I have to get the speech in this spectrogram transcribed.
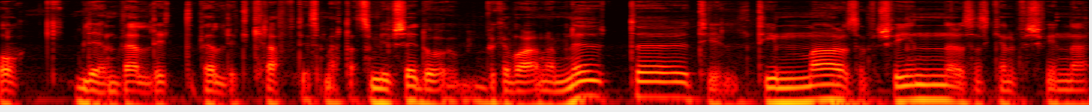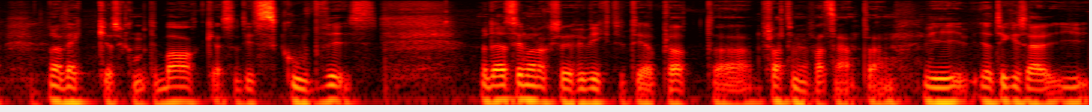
Och blir en väldigt, väldigt kraftig smärta. Som i och för sig då brukar vara några minuter till timmar och sen försvinner och sen kan det försvinna några veckor så kommer tillbaka. Så det är skovvis. Men där ser man också hur viktigt det är att prata, prata med patienten. Vi, jag tycker så här, ju,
